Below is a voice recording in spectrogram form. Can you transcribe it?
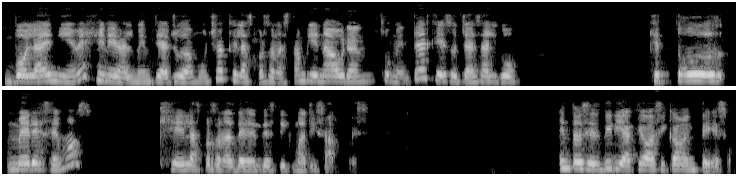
bola de nieve generalmente ayuda mucho a que las personas también abran su mente a que eso ya es algo que todos merecemos que las personas dejen de estigmatizar, pues. Entonces diría que básicamente eso.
